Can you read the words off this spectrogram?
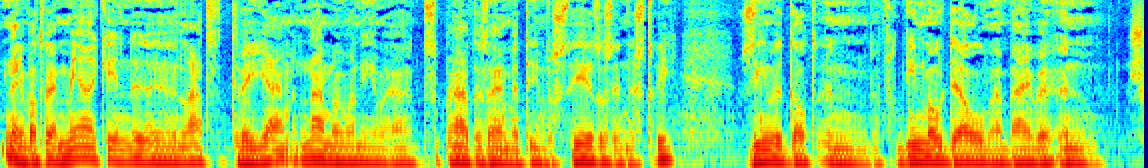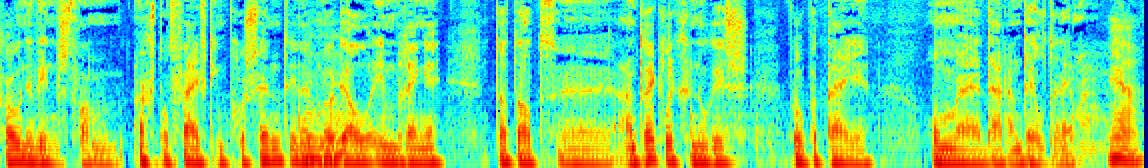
Nee, wat wij merken in de laatste twee jaar, met name wanneer we aan het praten zijn met investeerders, industrie, zien we dat een verdienmodel waarbij we een schone winst van 8 tot 15 procent in het mhm. model inbrengen, dat dat uh, aantrekkelijk genoeg is voor partijen om uh, daaraan deel te nemen. Ja.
